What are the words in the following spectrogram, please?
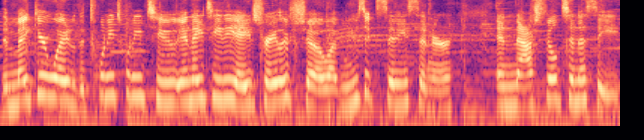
Then make your way to the 2022 NATDA Trailer Show at Music City Center in Nashville, Tennessee.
